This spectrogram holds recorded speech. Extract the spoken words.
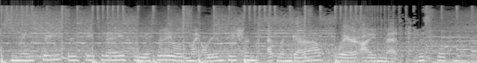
It's May 3, Thursday today. So yesterday was my orientation at Langara where I met this Filipino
